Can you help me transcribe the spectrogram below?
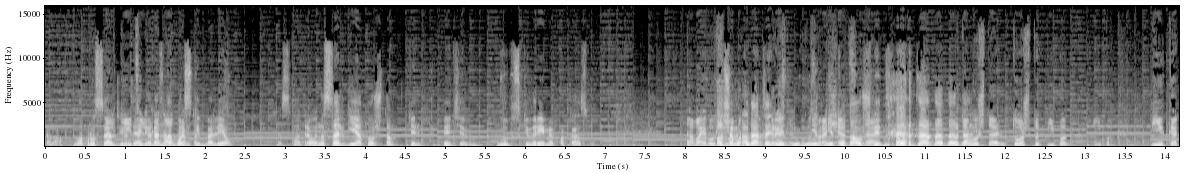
канал. Вопросы и ответы. Я когда в Тобольске болел, я смотрел. И ностальгия тоже там эти выпуски время показывают. Давай, в В общем, общем, мы куда-то не, не- не туда да. ушли. Да, да, да, да. Потому что то, что Пипок, Пипок, Пикок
